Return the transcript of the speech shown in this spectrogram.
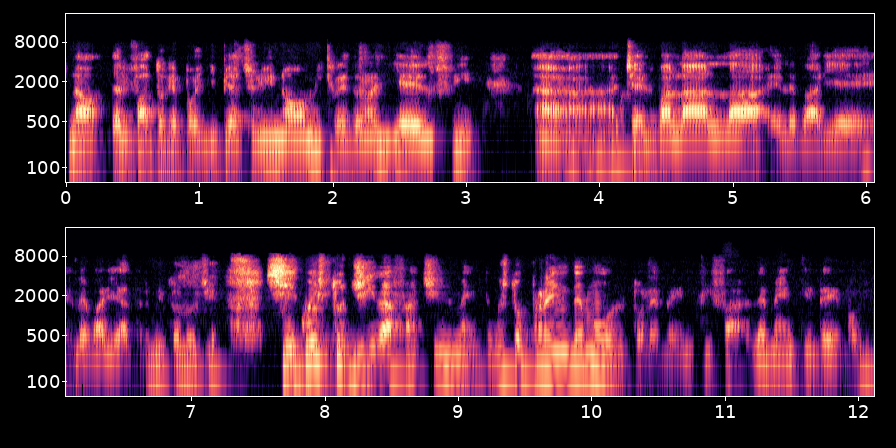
no? del fatto che poi gli piacciono i nomi, credono agli elfi, uh, c'è il Valhalla e le varie, le varie, altre mitologie. Sì, questo gira facilmente, questo prende molto le menti, fa, le menti deboli.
